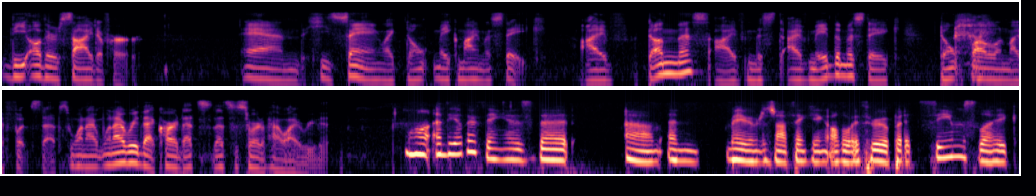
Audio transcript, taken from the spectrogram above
the other side of her, and he's saying like, don't make my mistake. I've done this. I've missed. I've made the mistake. Don't follow in my footsteps. When I when I read that card, that's that's the sort of how I read it. Well, and the other thing is that, um, and maybe I'm just not thinking all the way through it, but it seems like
